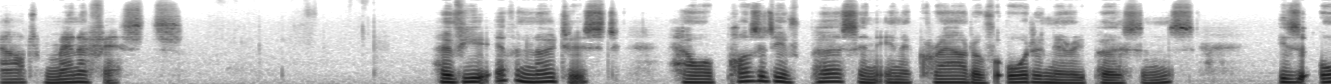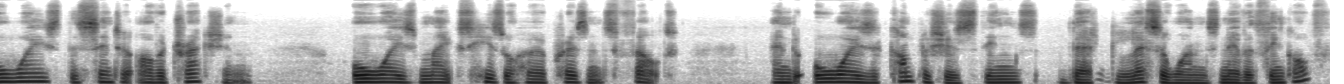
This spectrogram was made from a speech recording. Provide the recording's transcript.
out manifests. Have you ever noticed how a positive person in a crowd of ordinary persons is always the center of attraction, always makes his or her presence felt, and always accomplishes things that lesser ones never think of?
